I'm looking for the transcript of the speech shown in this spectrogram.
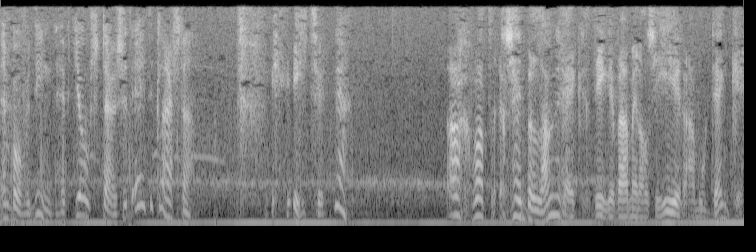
En bovendien heeft Joost thuis het eten klaarstaan. Eten? Ja. Ach, wat, er zijn belangrijker dingen waar men als heer aan moet denken.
